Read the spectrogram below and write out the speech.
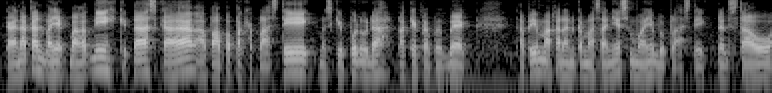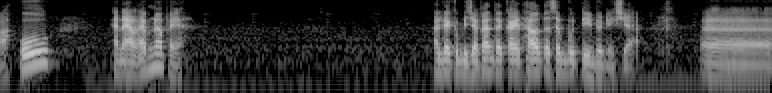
Karena kan banyak banget nih kita sekarang apa-apa pakai plastik meskipun udah pakai paper bag. Tapi makanan kemasannya semuanya berplastik. Dan setahu aku NLM apa ya? Ada kebijakan terkait hal tersebut di Indonesia. Eh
